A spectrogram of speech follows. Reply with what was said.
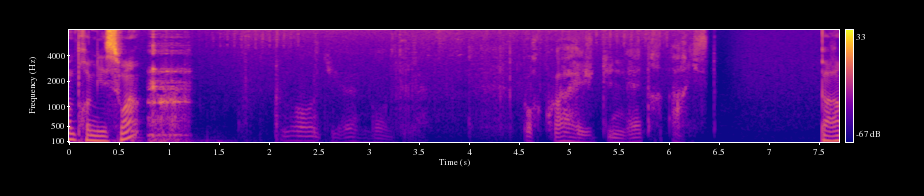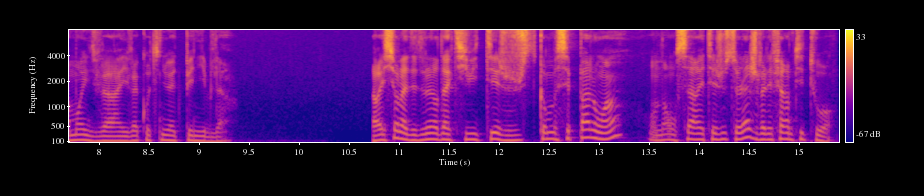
En premier soin. Mon Dieu, mon Dieu. Pourquoi ai-je dû naître Apparemment, il va, il va continuer à être pénible. Alors ici, on a des donneurs d'activité. Juste, comme c'est pas loin, on, on s'est arrêté juste là, je vais aller faire un petit tour.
